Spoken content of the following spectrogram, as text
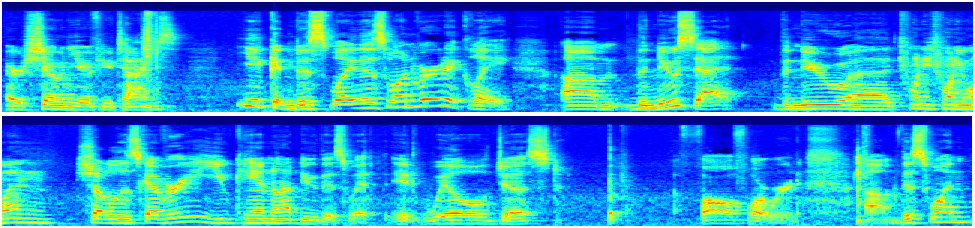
or shown you a few times, you can display this one vertically. Um, the new set, the new uh, 2021 Shuttle Discovery, you cannot do this with. It will just fall forward. Um, this one,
